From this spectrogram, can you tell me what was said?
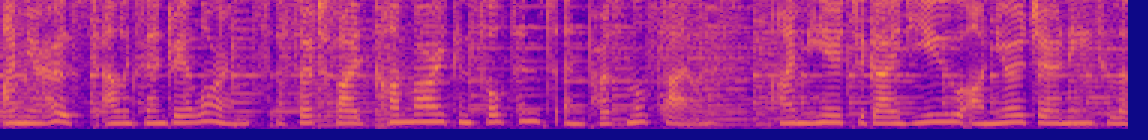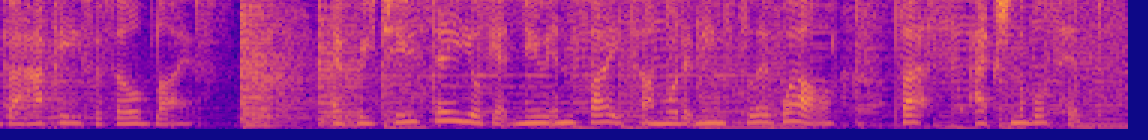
I'm your host, Alexandria Lawrence, a certified KonMari consultant and personal stylist. I'm here to guide you on your journey to live a happy, fulfilled life. Every Tuesday, you'll get new insight on what it means to live well, plus actionable tips.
